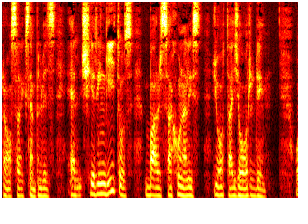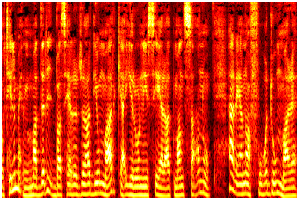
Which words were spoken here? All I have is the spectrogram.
rasar exempelvis El Chiringuitos Barca-journalist Jota Jordi och till och med Madridbaserade Radio Marca ironiserar att Manzano är en av få domare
